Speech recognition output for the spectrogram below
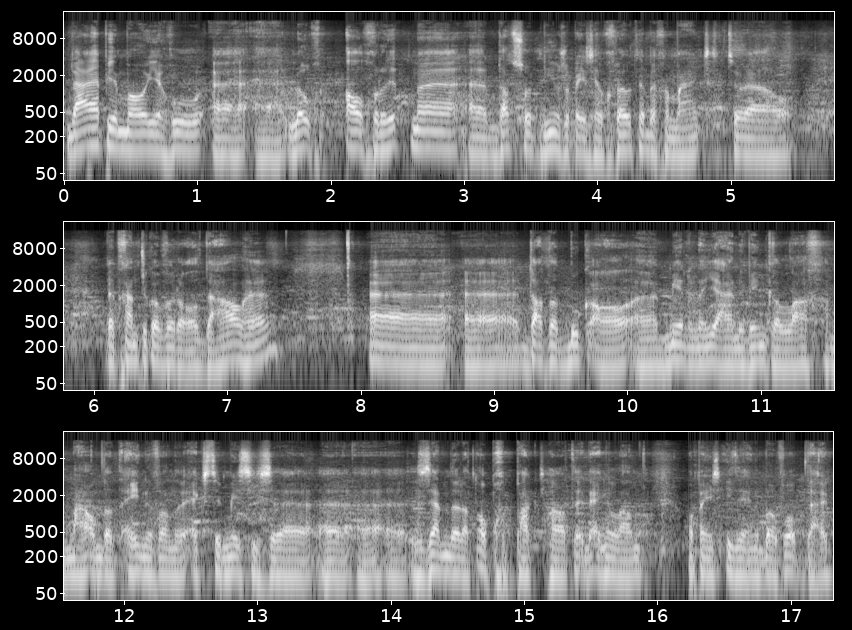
daar heb je een mooie hoe algoritmen eh, dat soort nieuws opeens heel groot hebben gemaakt. Terwijl, dat gaat natuurlijk over Roald Dahl. Hè? Eh, eh, dat dat boek al eh, meer dan een jaar in de winkel lag. Maar omdat een of andere extremistische zender dat opgepakt had in Engeland, opeens iedereen er bovenop duikt.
